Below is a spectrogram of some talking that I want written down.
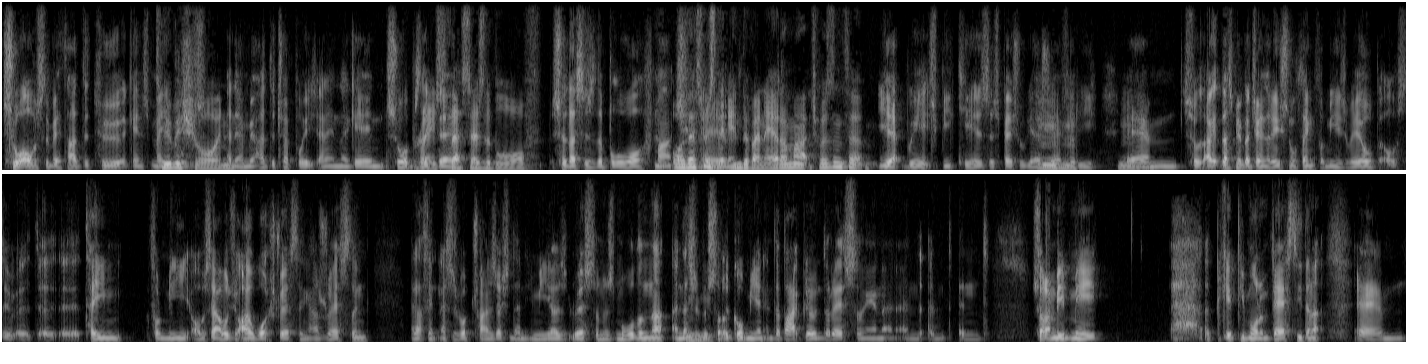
so. Obviously, we had the two against Two Michaels, with Shawn. and then we had the Triple H, and then again. So it was Right, like so this is the blow off. so this is the blow off match. Oh, this was the Um, end of an era match, wasn't it? Yeah, with HBK as a special guest Mhm. referee. Mhm. Um, so I, this may be a generational thing for me as well, but obviously at, the time for me, obviously I was I watched wrestling as wrestling, and I think this is what transitioned into me as wrestling is more than that, and this is what sort of got me into the background of wrestling and and and, and sort of made me uh, be more invested in it. Um,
